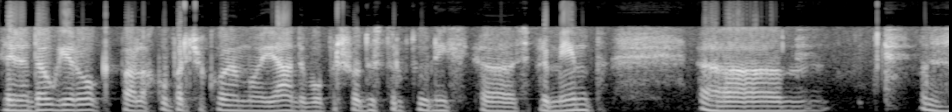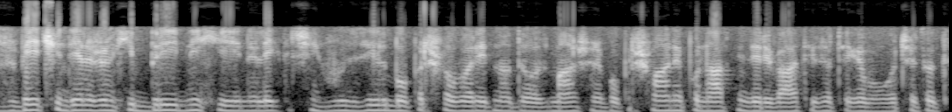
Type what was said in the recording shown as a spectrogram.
Zdaj, na dolgi rok pa lahko pričakujemo, ja, da bo prišlo do strukturnih uh, sprememb uh, z večjim deležem hibridnih in električnih vozil, bo prišlo verjetno do zmanjšanja popraševanja po naftnih derivatih, zato je mogoče tudi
